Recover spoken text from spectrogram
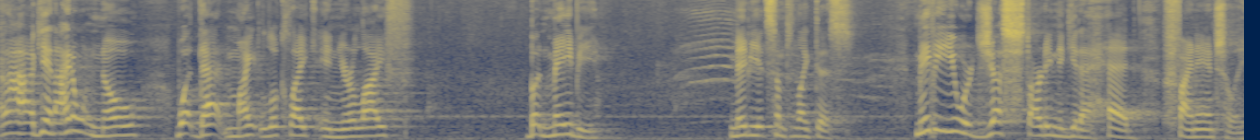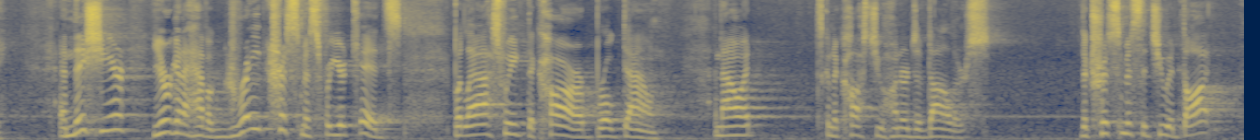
And I, again, I don't know what that might look like in your life, but maybe, maybe it's something like this. Maybe you were just starting to get ahead financially. And this year, you're going to have a great Christmas for your kids. But last week, the car broke down. And now it it's going to cost you hundreds of dollars. The Christmas that you had thought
